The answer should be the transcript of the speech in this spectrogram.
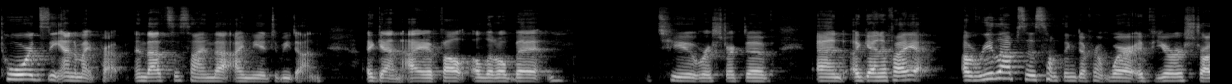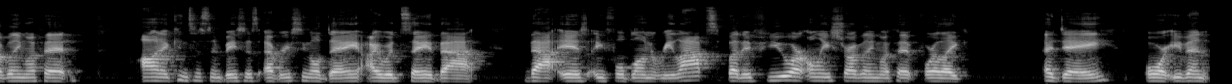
Towards the end of my prep. And that's a sign that I needed to be done. Again, I felt a little bit too restrictive. And again, if I, a relapse is something different where if you're struggling with it on a consistent basis every single day, I would say that that is a full blown relapse. But if you are only struggling with it for like a day or even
